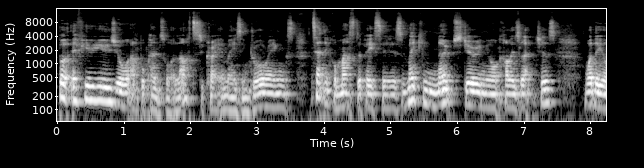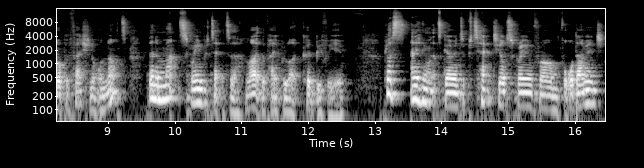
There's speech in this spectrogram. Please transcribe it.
But if you use your Apple Pencil a lot to create amazing drawings, technical masterpieces, making notes during your college lectures, whether you're professional or not, then a matte screen protector like the Paperlike could be for you. Plus, anything that's going to protect your screen from fall damage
